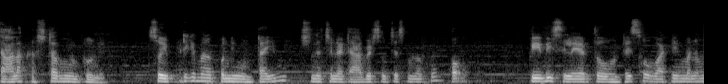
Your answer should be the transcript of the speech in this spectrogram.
చాలా కష్టంగా ఉంటుంది. సో ఇప్పటికీ మనకు కొన్ని ఉంటాయి. చిన్న చిన్న ట్యాబ్లెట్స్ వచ్చేసి మనకు పీవీసీ లేయర్తో ఉంటాయి. సో వాటిని మనం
